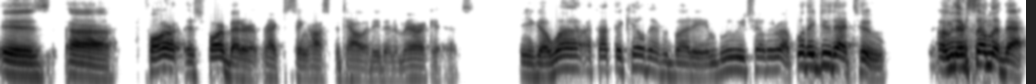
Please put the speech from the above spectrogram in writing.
is uh, far is far better at practicing hospitality than America is. And you go, well, I thought they killed everybody and blew each other up. Well, they do that too. I mean, there's some of that.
